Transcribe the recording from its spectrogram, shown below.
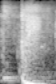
Music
